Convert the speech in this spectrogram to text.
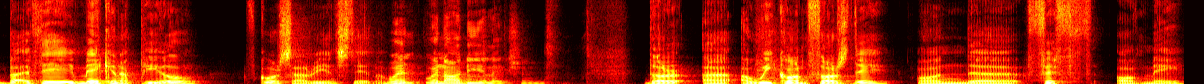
but if they make an appeal, of course I reinstate them. When when are the elections? They're uh, a week on Thursday, on the 5th of May,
